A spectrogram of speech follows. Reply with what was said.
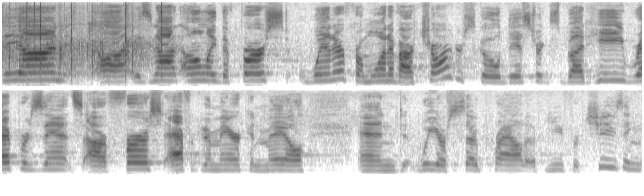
Dion uh, is not only the first winner from one of our charter school districts, but he represents our first African American male, and we are so proud of you for choosing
